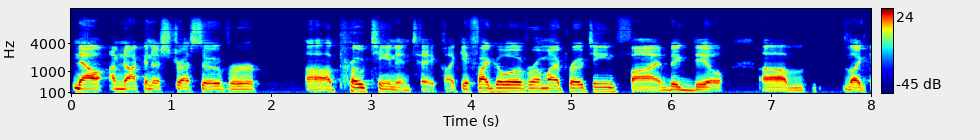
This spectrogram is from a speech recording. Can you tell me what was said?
Now, I'm not going to stress over uh, protein intake. Like if I go over on my protein, fine, big deal. Um, like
